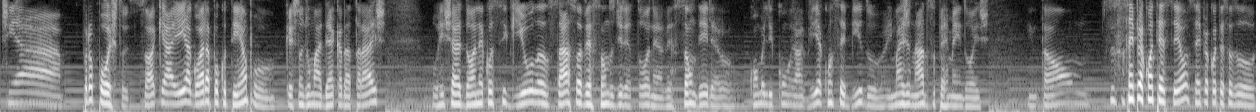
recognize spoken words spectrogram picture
tinha proposto. Só que aí, agora há pouco tempo, questão de uma década atrás, o Richard Donner conseguiu lançar a sua versão do diretor, né? A versão dele, como ele havia concebido, imaginado Superman 2. Então, isso sempre aconteceu, sempre aconteceu do,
